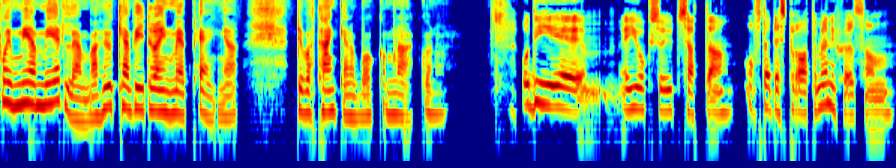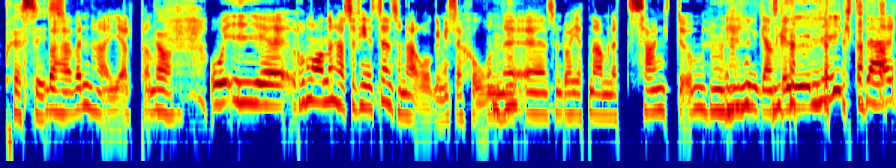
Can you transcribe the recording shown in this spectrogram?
få in mer medlemmar? Hur kan vi dra in mer pengar? Det var tankarna bakom Narconon. Och det är ju också utsatta, ofta desperata människor som Precis. behöver den här hjälpen. Ja. Och i eh, romanen här så finns det en sån här organisation mm som du har gett namnet Sanctum, mm ganska likt där.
